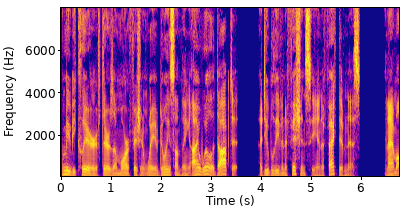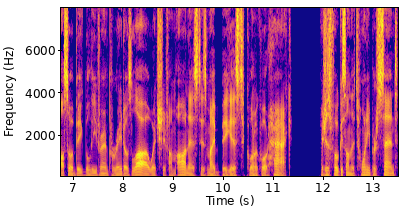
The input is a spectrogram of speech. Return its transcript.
Let me be clear if there's a more efficient way of doing something, I will adopt it. I do believe in efficiency and effectiveness. And I am also a big believer in Pareto's Law, which, if I'm honest, is my biggest quote unquote hack. I just focus on the 20%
